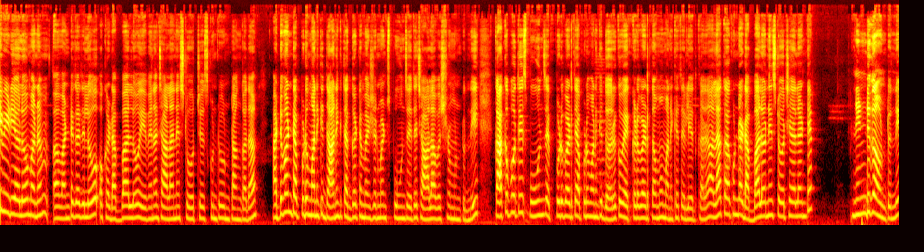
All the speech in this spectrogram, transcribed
ఇవాల్టి వీడియోలో మనం వంటగదిలో ఒక డబ్బాలో ఏవైనా చాలానే స్టోర్ చేసుకుంటూ ఉంటాం కదా! అటువంటప్పుడు మనకి దానికి తగ్గట్టు మెజర్‌మెంట్ స్పూన్స్ అయితే చాలా అవసరం ఉంటుంది. కాకపోతే స్పూన్స్ ఎప్పుడు పడితే అప్పుడు మనకి దొరకవు. ఎక్కడ పెడతామో మనకే తెలియదు కదా! అలా కాకుండా డబ్బాలోనే స్టోర్ చేయాలంటే నిండుగా ఉంటుంది.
